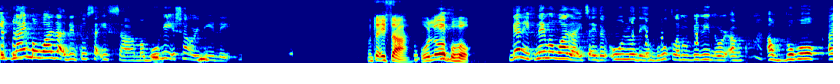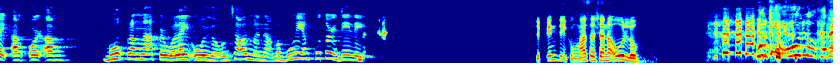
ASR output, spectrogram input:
if naay mawala dito sa isa, mabuhi siya or dili? Unsa isa? Ulo o If- buhok? Gan, if naay mawala, it's either ulo din, ang buhok lang mabilin or ang ang buhok, ay, ang, or ang buhok lang na pero walay ulo. Unsaon man na, mabuhi ang kuto or dili? Depende kung asa siya na ulo. Yung ulo! Kana...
